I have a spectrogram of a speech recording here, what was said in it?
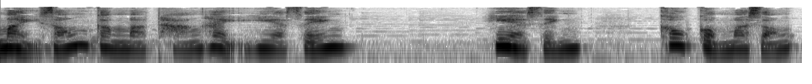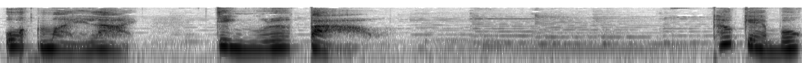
ไม่สองกรรมาทางให้เฮียเซ็งเฮียเซ็งเข้าก่อมาสองอ้วกใหม่ลาย จริงหรือเปล่า เท่าแก่บก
